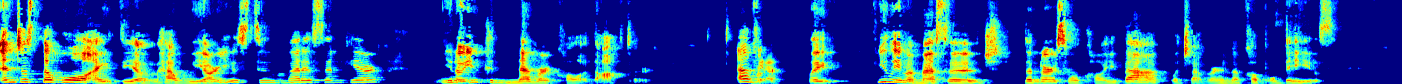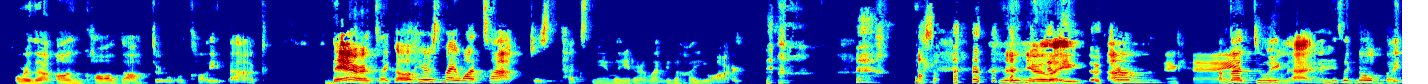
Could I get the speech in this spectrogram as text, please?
and just the whole idea of how we are used to medicine here, you know, you can never call a doctor ever. Yeah. Like, you leave a message, the nurse will call you back, whichever, in a couple days or the on-call doctor will call you back. There, it's like, oh, here's my WhatsApp. Just text me later. Let me know how you are. awesome. and you're like, um, okay. I'm not doing that. And he's like, no, but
